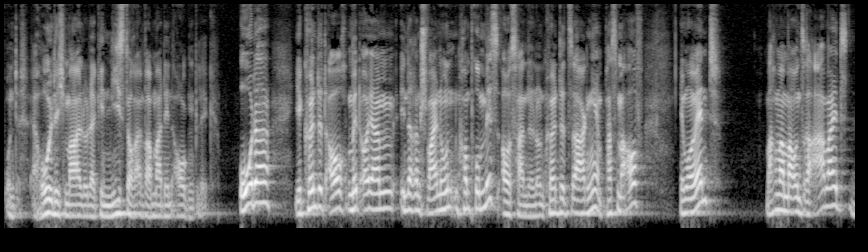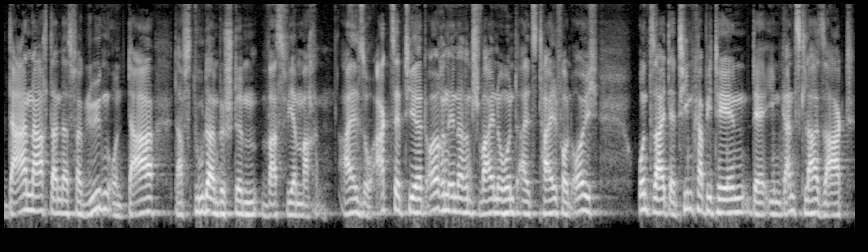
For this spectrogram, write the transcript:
und erhol dich mal oder genieß doch einfach mal den Augenblick. Oder ihr könntet auch mit eurem inneren Schweinehund einen Kompromiss aushandeln und könntet sagen, ja, pass mal auf, im Moment machen wir mal unsere Arbeit, danach dann das Vergnügen und da darfst du dann bestimmen, was wir machen. Also akzeptiert euren inneren Schweinehund als Teil von euch und seid der Teamkapitän, der ihm ganz klar sagt,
